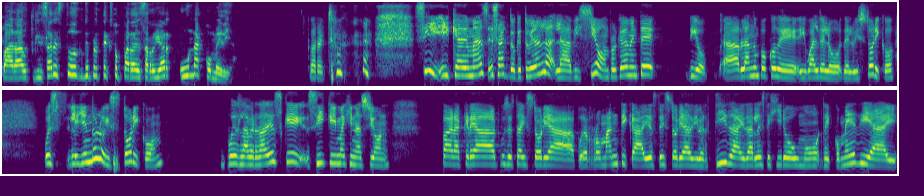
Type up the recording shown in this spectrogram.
para utilizar esto de pretexto para desarrollar una comedia. Correcto. sí, y que además, exacto, que tuvieran la, visión, porque obviamente, digo, hablando un poco de igual de lo, de lo histórico, pues leyendo lo histórico, pues la verdad es que sí, qué imaginación para crear pues esta historia pues romántica y esta historia divertida y darle este giro humor de comedia y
